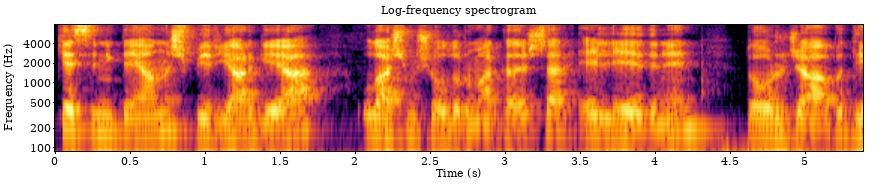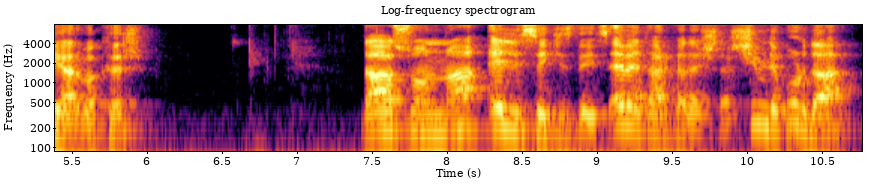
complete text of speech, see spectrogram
kesinlikle yanlış bir yargıya ulaşmış olurum arkadaşlar. 57'nin doğru cevabı Diyarbakır. Daha sonra 58'deyiz. Evet arkadaşlar şimdi burada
